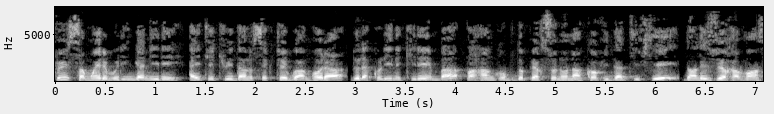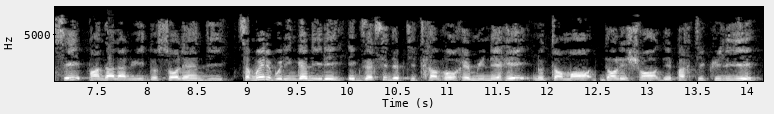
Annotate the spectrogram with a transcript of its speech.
feu Samuel Boringanire a été tué dans le secteur Guanghora de la colline Kiremba par un groupe de personnes non encore identifiées dans les heures avancées pendant la nuit de ce lundi. Samuel Boringanire exerçait des petits travaux rémunérés, notamment dans les champs des particuliers.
